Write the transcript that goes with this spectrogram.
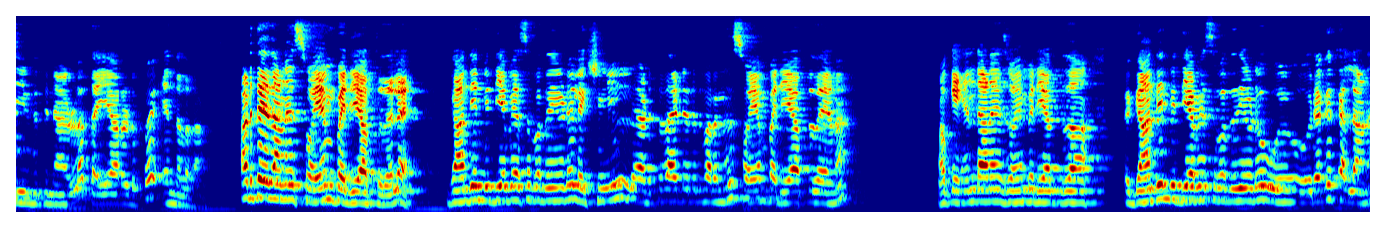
ജീവിതത്തിനായുള്ള തയ്യാറെടുപ്പ് എന്നുള്ളതാണ്. അടുത്ത ഏതാണ് സ്വയം പര്യാപ്തത അല്ലെ? ഗാന്ധിയൻ വിദ്യാഭ്യാസ പദ്ധതിയുടെ ലക്ഷ്യങ്ങളിൽ അടുത്തതായിട്ട് എടുത്ത് പറയുന്നത് സ്വയം പര്യാപ്തതയാണ്. ഓക്കെ എന്താണ് സ്വയം പര്യാപ്തത? ഗാന്ധിയൻ വിദ്യാഭ്യാസ പദ്ധതിയുടെ ഉരകക്കല്ലാണ്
